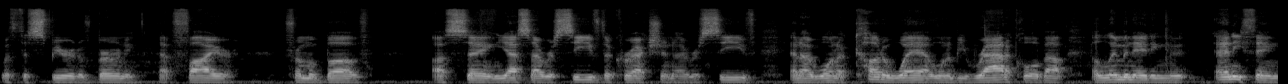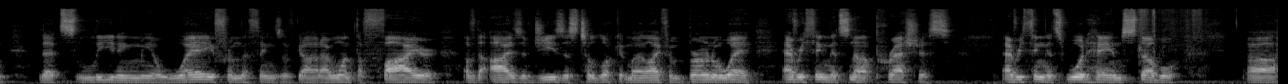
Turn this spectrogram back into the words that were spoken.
with the spirit of burning, that fire from above, us saying, Yes, I receive the correction, I receive, and I want to cut away, I want to be radical about eliminating anything that's leading me away from the things of God. I want the fire of the eyes of Jesus to look at my life and burn away everything that's not precious, everything that's wood, hay, and stubble, uh,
